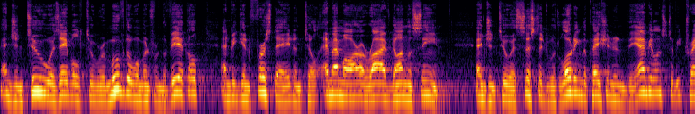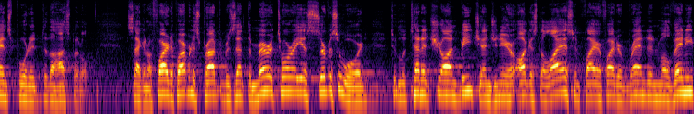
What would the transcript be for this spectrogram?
Engine 2 was able to remove the woman from the vehicle and begin first aid until MMR arrived on the scene. Engine 2 assisted with loading the patient into the ambulance to be transported to the hospital. Saginaw Fire Department is proud to present the Meritorious Service Award to Lieutenant Sean Beach, Engineer August Elias, and firefighter Brandon Mulvaney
